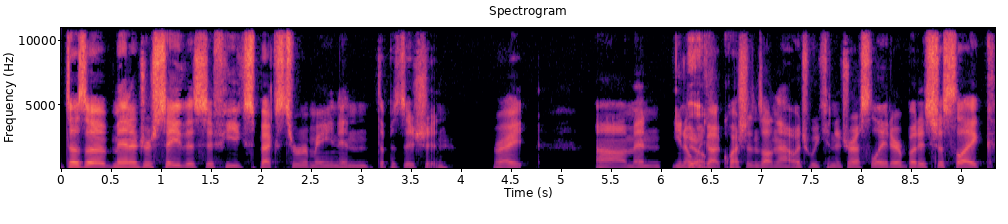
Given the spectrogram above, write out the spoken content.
does a manager say this if he expects to remain in the position, right? Um, and you know, yeah. we got questions on that which we can address later, but it's just like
